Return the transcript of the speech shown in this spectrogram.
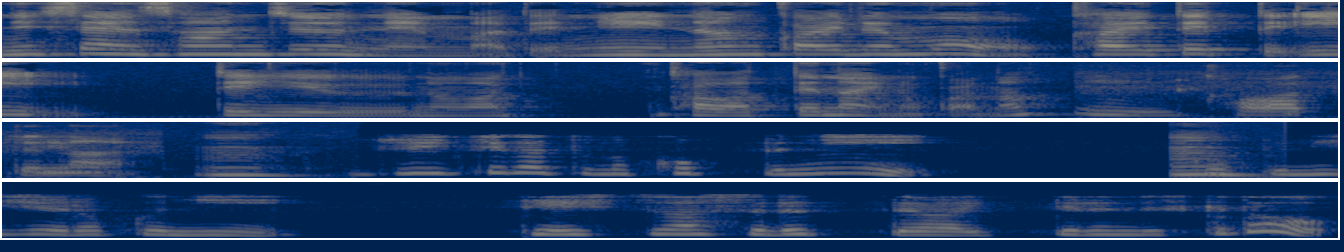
2030年までに何回でも変えてっていいっていうのは変わってないのかな？うん変わってない、うん、11月の COP に、COP26 に提出はするっては言ってるんですけど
